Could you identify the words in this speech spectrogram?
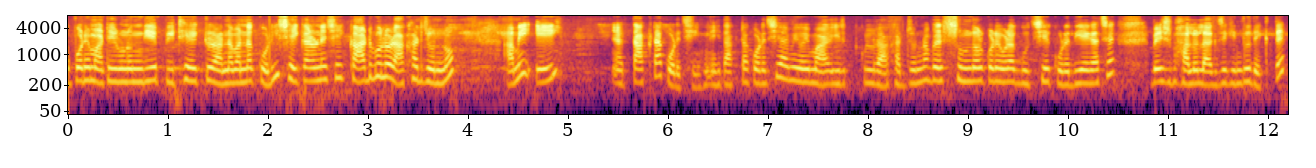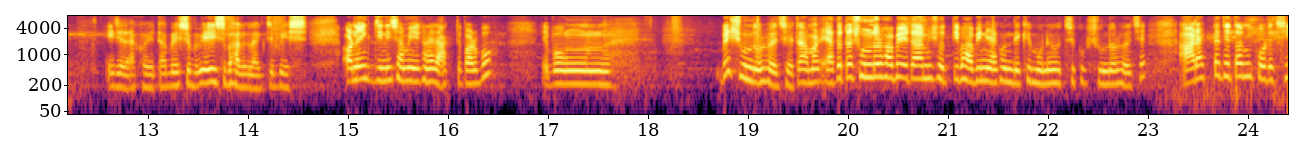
উপরে মাটির উনুন দিয়ে পিঠে একটু রান্নাবান্না করি। সেই কারণে সেই কাঠগুলো রাখার জন্য আমি এই তাকটা করেছি। এই তাকটা করেছি, আমি ওই মাটিরগুলো রাখার জন্য বেশ সুন্দর করে ওরা গুছিয়ে করে দিয়ে গেছে। বেশ ভালো লাগছে কিন্তু দেখতে। এই যে দেখো এটা বেশ বেশ ভালো লাগছে, বেশ। অনেক জিনিস আমি এখানে রাখতে পারব এবং বেশ সুন্দর হয়েছে এটা। আমার এতটা সুন্দর হবে এটা আমি সত্যি ভাবিনি, এখন দেখে মনে হচ্ছে খুব সুন্দর হয়েছে। আর একটা যেটা আমি করেছি,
